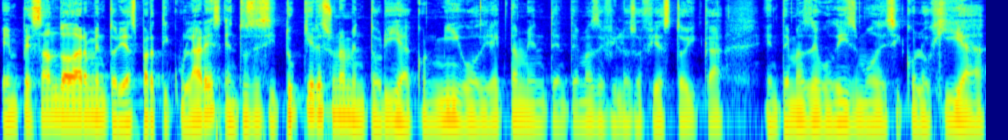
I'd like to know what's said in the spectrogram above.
empezando a dar mentorías particulares. Entonces, si tú quieres una mentoría conmigo directamente en temas de filosofía estoica, en temas de budismo, de psicología,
